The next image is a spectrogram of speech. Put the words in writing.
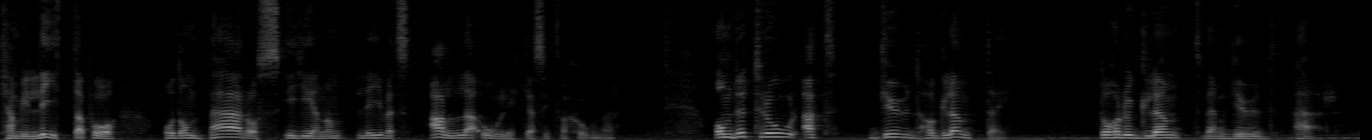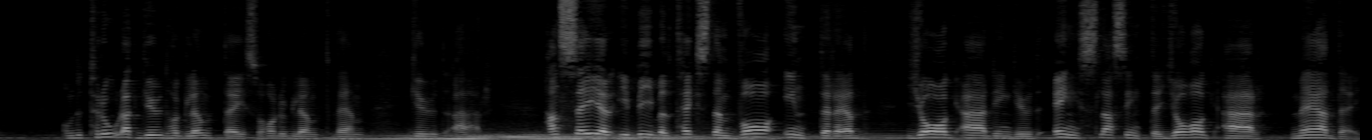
kan vi lita på och de bär oss igenom livets alla olika situationer. Om du tror att Gud har glömt dig, då har du glömt vem Gud är. Om du tror att Gud har glömt dig så har du glömt vem Gud är. Han säger i bibeltexten, var inte rädd, jag är din Gud, ängslas inte, jag är med dig.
